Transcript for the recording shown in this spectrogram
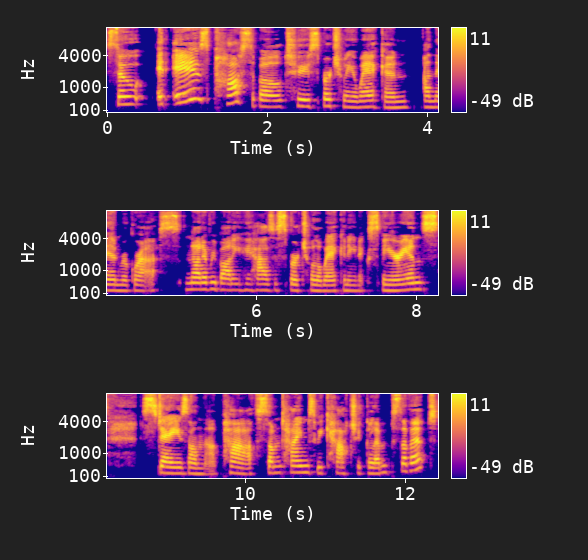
So it is possible to spiritually awaken and then regress. Not everybody who has a spiritual awakening experience stays on that path. Sometimes we catch a glimpse of it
